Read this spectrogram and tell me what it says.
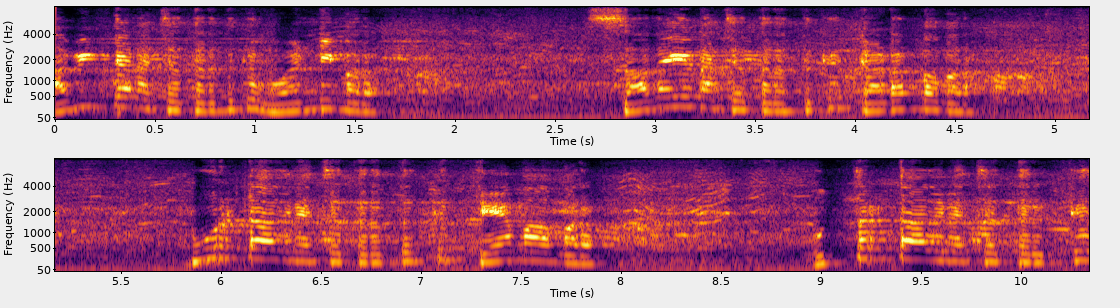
அவிட்ட நட்சத்திரத்துக்கு வன்னி மரம். சதய நட்சத்திரத்துக்கு கடம்ப மரம். பூரட்டாதி நட்சத்திரத்துக்கு தேமா மரம். உத்திரட்டாதி நட்சத்திரத்துக்கு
